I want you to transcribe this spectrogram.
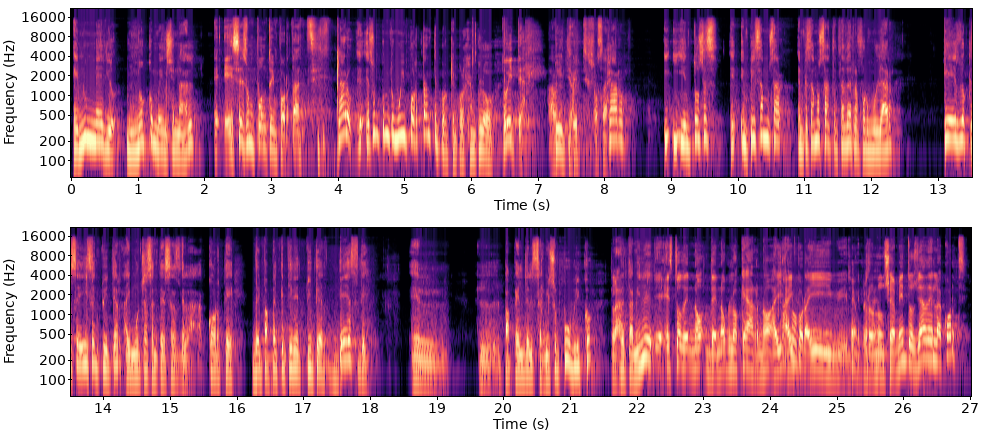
en un medio no convencional. E, ese es un punto importante. Claro, e, es un punto muy importante porque, por ejemplo... Twitter. Twitter. Twitter Claro. Y, entonces e, empezamos a, empezamos a tratar de reformular qué es lo que se dice en Twitter. Hay muchas sentencias de la Corte del papel que tiene Twitter desde el, papel del servicio público. Claro. Pero también Esto de no, de no bloquear, ¿no? Hay, hay por ahí pronunciamientos ya de la Corte.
